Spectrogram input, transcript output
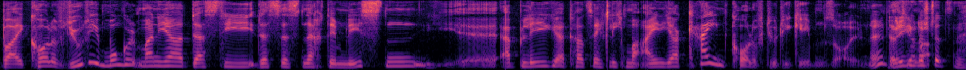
Bei Call of Duty munkelt man ja, dass die, dass das nach dem nächsten äh, Ableger tatsächlich mal ein Jahr kein Call of Duty geben soll. Ne? Dass Würde ich unterstützen.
